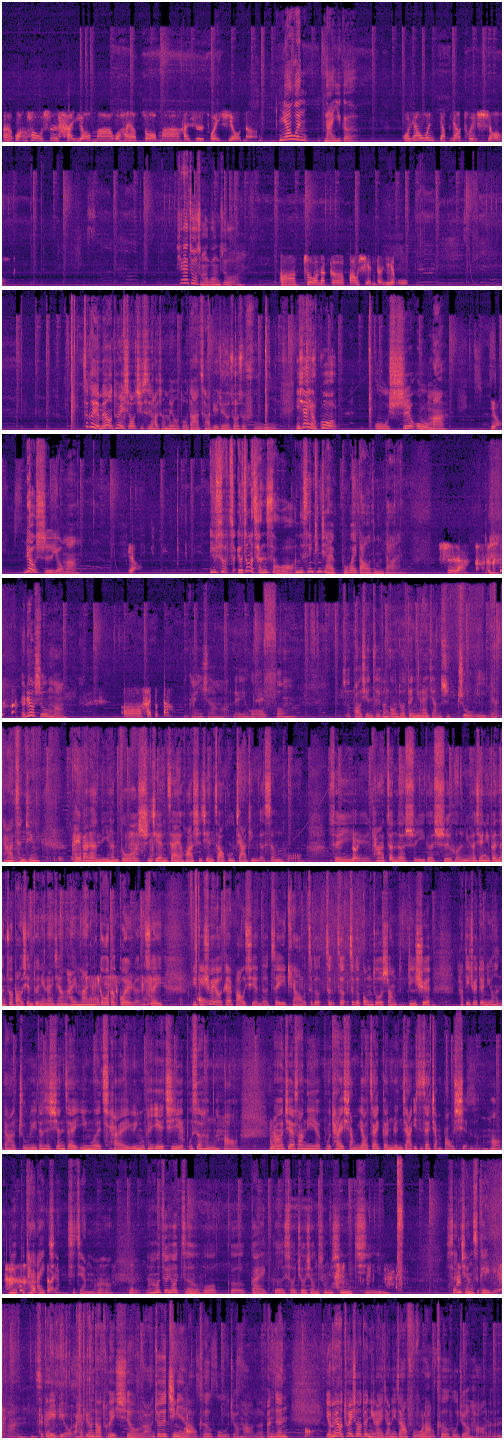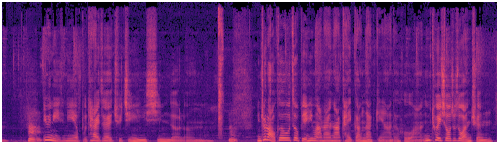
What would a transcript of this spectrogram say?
呃，往后是还有吗？我还要做吗？还是退休呢？你要问哪一个？我要问要不要退休？现在做什么工作？啊、做那个保险的业务。这个也没有退休，其实好像没有多大差别，就有时候是服务。你现在有过五十五吗？有六十有吗？有，有时候有这么成熟哦，你的声音听起来不会到这么大哎。是啊，有六十五吗？呃，还不到。我看一下哈，雷火风做保险这份工作对你来讲是注意啊，他曾经陪伴了你很多时间，在花时间照顾家庭的生活，所以对他真的是一个适合你，而且你本身做保险对你来讲还蛮多的贵人，所以。你的确有在保险的这一条、这个、这、这、这个工作上，的确，他的确对你有很大的助力。但是现在因为财运，我看业绩也不是很好，然后加上你也不太想要再跟人家一直在讲保险了，哈，你也不太爱讲，是这样吗？哈。嗯，然后最后折火革改革，守旧凶重新集，三强是可以留啦，是可以留了，还不用到退休啦，就是经营老客户就好了。反正哦。有没有退休对你来讲，你只要服务老客户就好了，嗯。因为你你也不太再去经营新的了。嗯，你就老客户做别人拿来拿开杠拿给啊的货啊，你退休就是完全。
